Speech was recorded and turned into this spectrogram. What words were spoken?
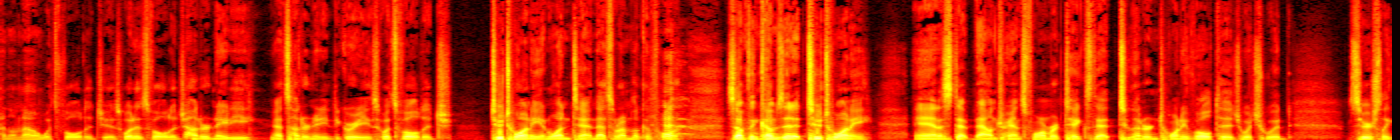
I don't know what voltage is. What is voltage? 180? That's 180 degrees. What's voltage? 220 and 110. That's what I'm looking for. something comes in at 220 and a step down transformer takes that 220 voltage, which would seriously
